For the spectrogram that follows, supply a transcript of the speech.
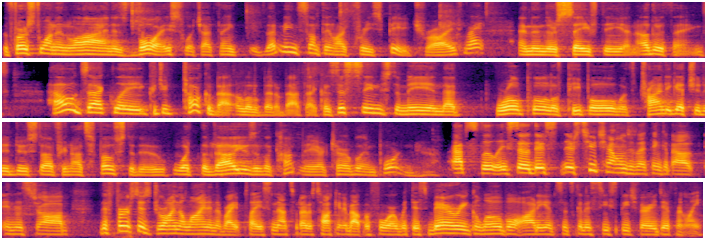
the first one in line is voice, which I think that means something like free speech, right? Right. And then there's safety and other things. How exactly could you talk about a little bit about that? Because this seems to me in that whirlpool of people with trying to get you to do stuff you're not supposed to do, what the values of the company are terribly important here. Absolutely. So there's there's two challenges I think about in this job. The first is drawing the line in the right place, and that's what I was talking about before with this very global audience that's going to see speech very differently.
